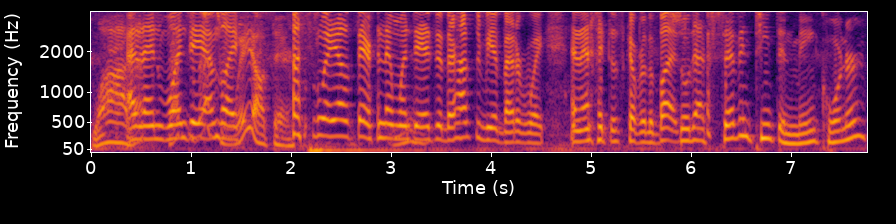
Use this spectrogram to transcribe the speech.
Wow, and then one day I'm like, way out there. That's way out there. And then one day I said, there has to be a better way. And then I discovered the bus. So that 17th and Main corner,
